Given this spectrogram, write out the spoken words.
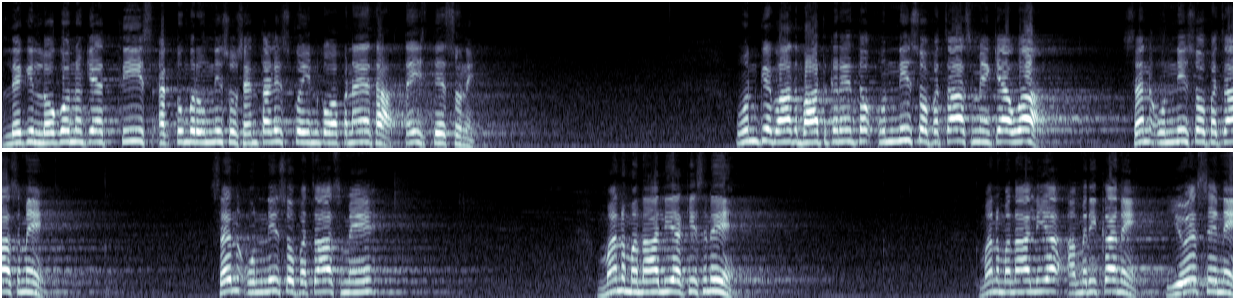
लेकिन लोगों ने क्या 30 अक्टूबर उन्नीस को इनको अपनाया था? तेईस देशों ने। उनके बाद बात करें तो 1950 में क्या हुआ? सन 1950 में सन 1950 में मन मना लिया किसने? मन मना लिया अमेरिका ने, यूएसए ने,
